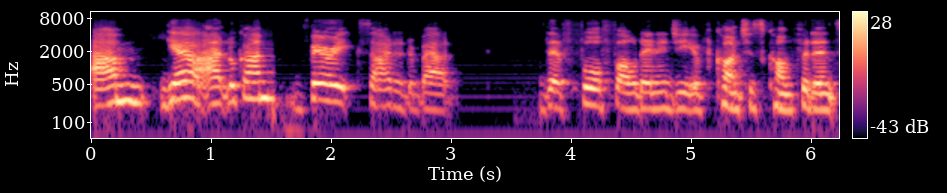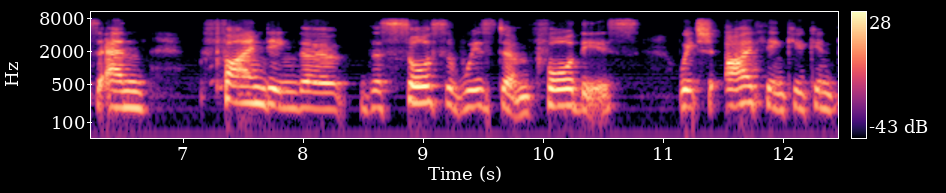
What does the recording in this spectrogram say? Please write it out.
Um, yeah, I, look, I'm very excited about the fourfold energy of conscious confidence and finding the the source of wisdom for this which i think you can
